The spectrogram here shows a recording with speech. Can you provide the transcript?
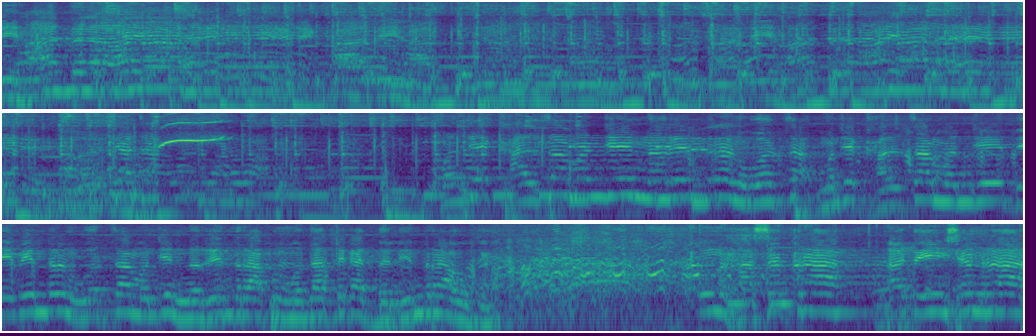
खाली हात आया है खाली हात खाली हात आया है म्हणजे खालचा म्हणजे नरेंद्रन वरचा म्हणजे खालचा म्हणजे देवेंद्रन वरचा म्हणजे नरेंद्र. आपण मधातले काय दलिंद्र आहो का हसत राहा टेन्शन राहा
